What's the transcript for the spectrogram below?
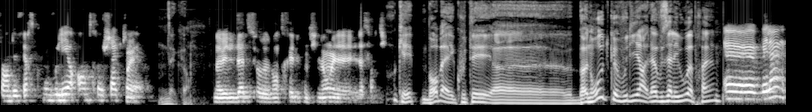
enfin, de faire ce qu'on voulait entre chaque. Ouais. euh, D'accord. On avait une date sur l'entrée du continent et la sortie. Ok. Bon bah écoutez, euh, bonne route que vous dire. Là, vous allez où après? Euh, mais là,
